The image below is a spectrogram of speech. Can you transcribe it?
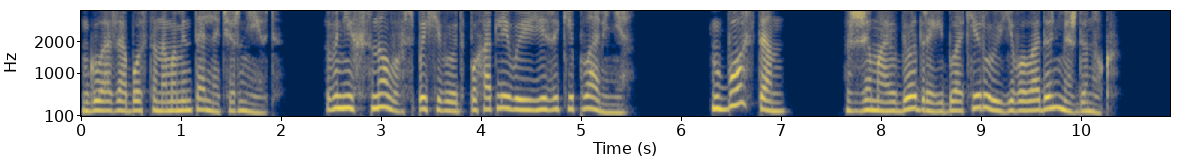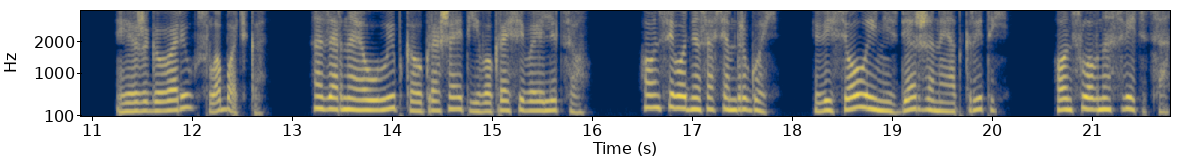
Глаза Бостона моментально чернеют. В них снова вспыхивают похотливые языки пламени. «Бостон!» Сжимаю бедра и блокирую его ладонь между ног. «Я же говорил, слабачка». Озорная улыбка украшает его красивое лицо. Он сегодня совсем другой. Веселый, несдержанный, открытый. Он словно светится.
